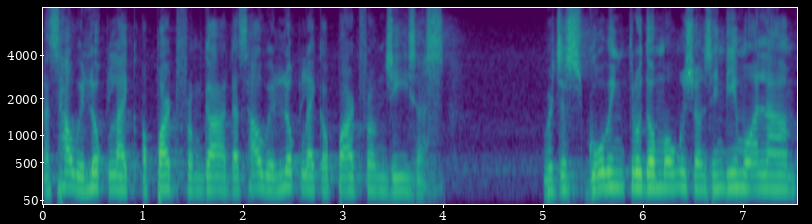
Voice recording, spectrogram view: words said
That's how we look like apart from God. That's how we look like apart from Jesus. We're just going through the motions. Hindi mo alam.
